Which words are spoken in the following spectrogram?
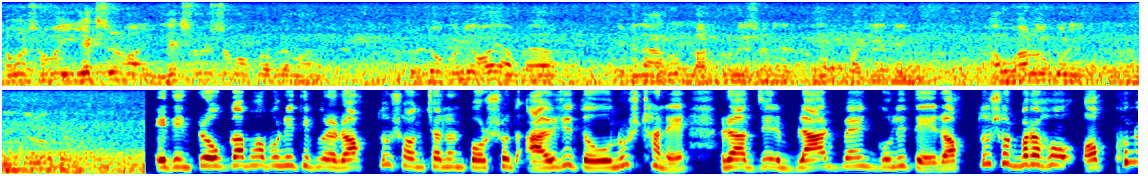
সময় সময় ইলেকশন হয় ইলেকশনের সময় প্রবলেম হয়। তো যখনই হয় আমরা এখানে আরও ব্লাড ডোনেশনের ক্যাম্প বাড়িয়ে দিই আহ্বানও করি আপনারা নিজেরাও দেখেছেন এদিন প্রজ্ঞা ভবনে ত্রিপুরা রক্ত সঞ্চালন পর্ষদ আয়োজিত অনুষ্ঠানে রাজ্যের ব্লাড ব্যাংকগুলিতে রক্ত সরবরাহ অক্ষুণ্ণ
